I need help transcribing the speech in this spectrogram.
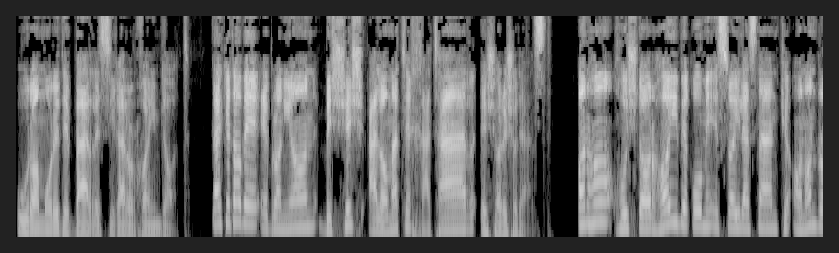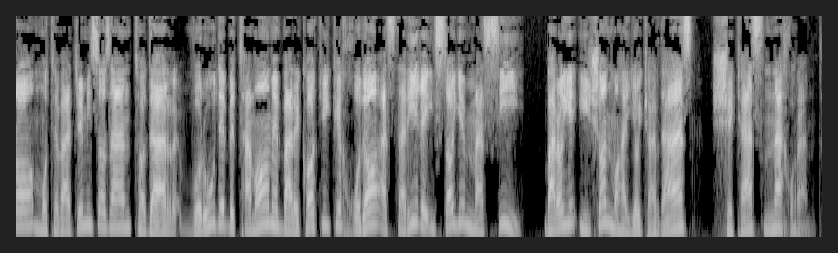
او را مورد بررسی قرار خواهیم داد. در کتاب ابرانیان به شش علامت خطر اشاره شده است. آنها هشدارهایی به قوم اسرائیل هستند که آنان را متوجه می سازند تا در ورود به تمام برکاتی که خدا از طریق عیسی مسیح برای ایشان مهیا کرده است شکست نخورند.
